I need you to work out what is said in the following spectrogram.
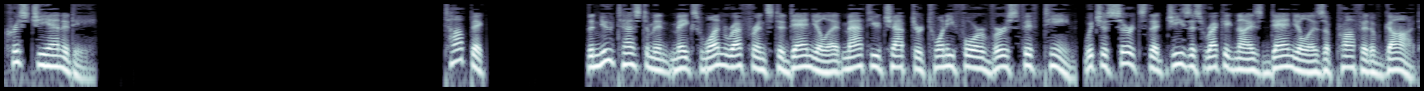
Christianity the New Testament makes one reference to Daniel at Matthew chapter 24 verse 15, which asserts that Jesus recognized Daniel as a prophet of God.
